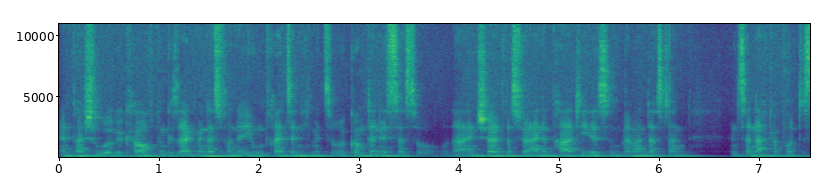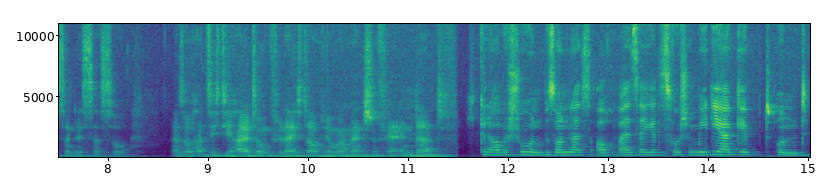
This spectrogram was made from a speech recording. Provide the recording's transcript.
ein paar Schuhe gekauft und gesagt, wenn das von der Jugendfreizeit nicht mehr zurückkommt, dann ist das so. Oder ein Shirt, was für eine Party ist und wenn man das dann, wenn es danach kaputt ist, dann ist das so. Also hat sich die Haltung vielleicht auch junger Menschen verändert? Ich glaube schon, besonders auch, weil es ja jetzt Social Media gibt und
